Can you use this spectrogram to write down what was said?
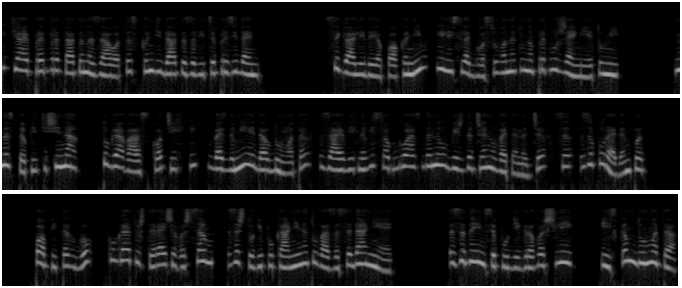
и тя е пред вратата на залата с кандидата за вице-президент. Сега ли да я поканим, или след гласуването на предложението ми? Настъпи тишина. Тогава аз скочих и, без да ми е дал думата, заявих на висок глас да не обижда членовете на ЧС за пореден път. Попитах го, когато ще решаваш сам, защо ги покани на това заседание. За да им се подиграваш ли? Искам думата.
